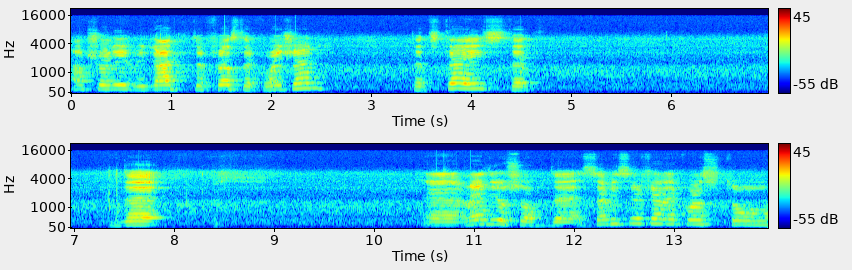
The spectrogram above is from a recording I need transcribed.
actually we got the first equation that states that the uh, radius of the semicircle equals to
